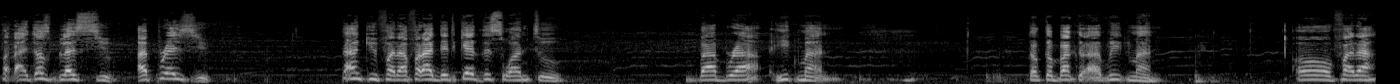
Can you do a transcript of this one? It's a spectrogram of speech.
But I just bless you. I praise you. Thank you, Father. Father, I dedicate this one to Barbara Hickman. Dr. Dr. Hickman. Oh, Father,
